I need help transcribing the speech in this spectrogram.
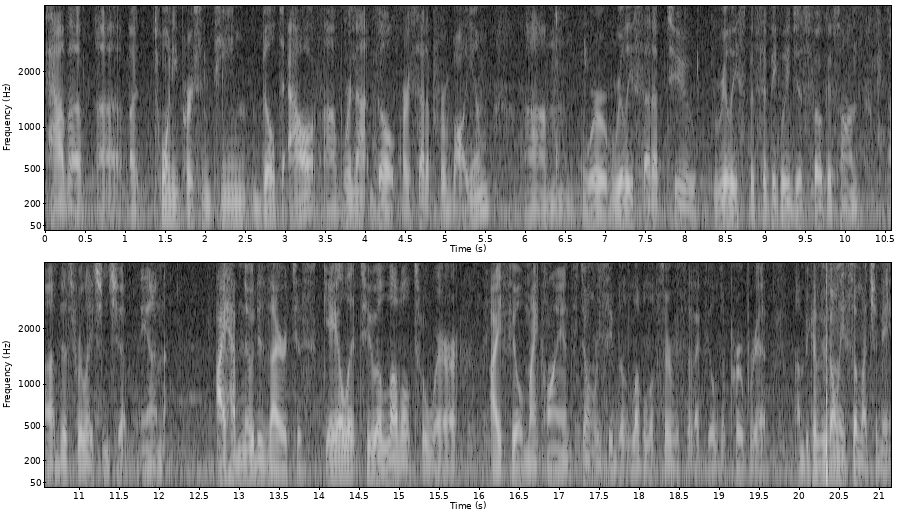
have a, a, a, 20 person team built out. Uh, we're not built or set up for volume. Um, we're really set up to really specifically just focus on uh, this relationship. And I have no desire to scale it to a level to where I feel my clients don't receive the level of service that I feel is appropriate um, because there's only so much of me.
